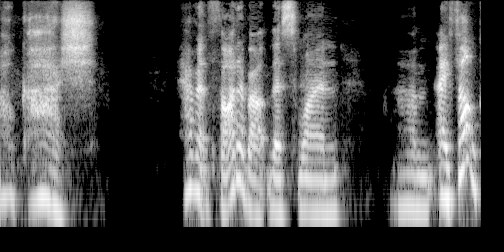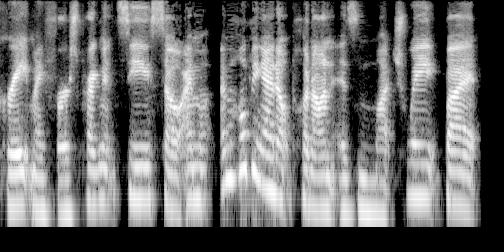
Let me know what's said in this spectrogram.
Oh gosh. I haven't thought about this one. Um, I felt great my first pregnancy, so I'm I'm hoping I don't put on as much weight, but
